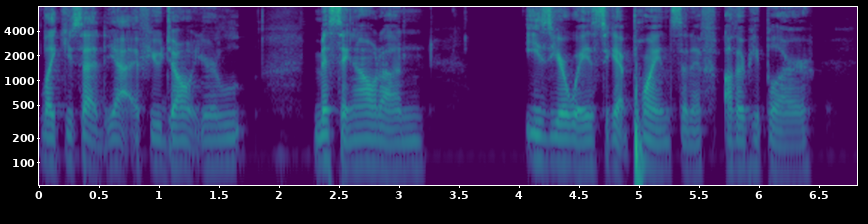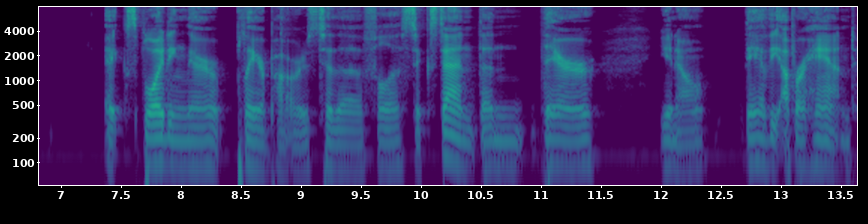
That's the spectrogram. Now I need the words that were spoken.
like you said yeah if you don't you're missing out on easier ways to get points and if other people are exploiting their player powers to the fullest extent then they're you know they have the upper hand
